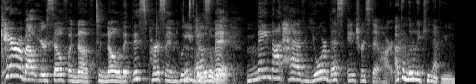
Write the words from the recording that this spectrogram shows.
Care about yourself enough to know that this person who Just you just met bit. may not have your best interest at heart. I can literally kidnap you.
